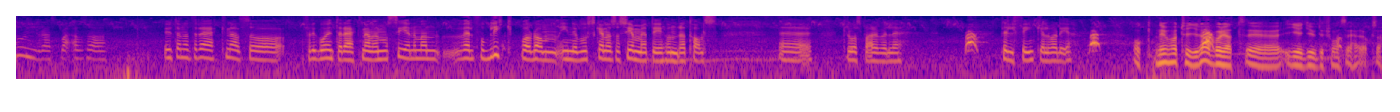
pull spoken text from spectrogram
hundra alltså, Utan att räkna så, för det går inte att räkna, men man ser när man väl får blick på dem inne i buskarna så ser man att det är hundratals eh, gråsparv eller pilfink eller vad det är. Och nu har Tyra börjat eh, ge ljud ifrån sig här också.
